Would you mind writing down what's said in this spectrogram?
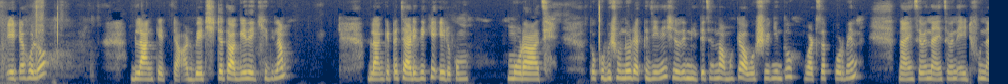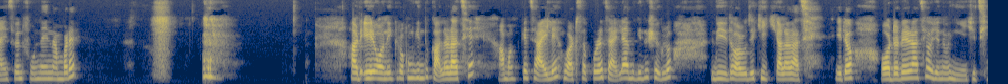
এটা হলো ব্ল্যাঙ্কেটটা। আর বেডশিটটা তো আগে দেখিয়ে দিলাম। ব্ল্যাঙ্কেটটা চারিদিকে এরকম মোড়া আছে। তো খুবই সুন্দর একটা জিনিস। যদি নিতে চান আমাকে অবশ্যই কিন্তু হোয়াটসঅ্যাপ করবেন। Nine seven nine seven, eight four, nine seven, four, nine নাম্বারে। আর এর অনেক রকম কিন্তু কালার আছে। আমাকে চাইলে হোয়াটসঅ্যাপ করে চাইলে আমি কিন্তু সেগুলো দিয়ে দিতে পারব যে কী কী কালার আছে। এটা অর্ডারের আছে, ওই জন্য আমি নিয়ে এসেছি।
